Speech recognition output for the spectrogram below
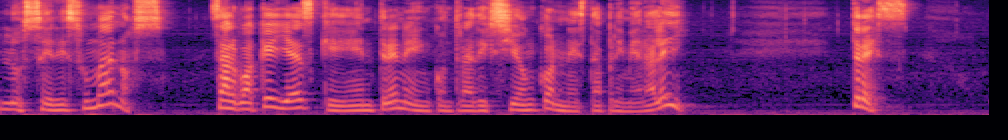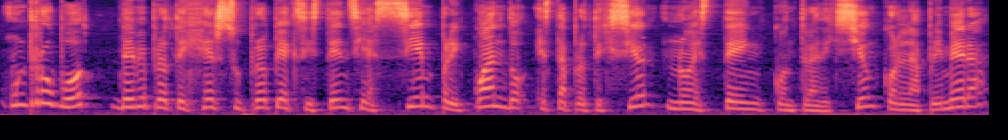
los seres humanos, salvo aquellas que entren en contradicción con esta primera ley. 3. Un robot debe proteger su propia existencia siempre y cuando esta protección no esté en contradicción con la primera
